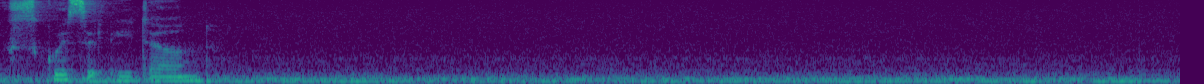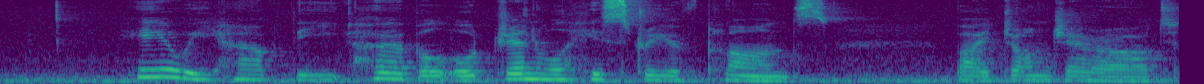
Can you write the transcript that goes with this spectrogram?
exquisitely done. Here we have the Herbal or General History of Plants by John Gerard,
